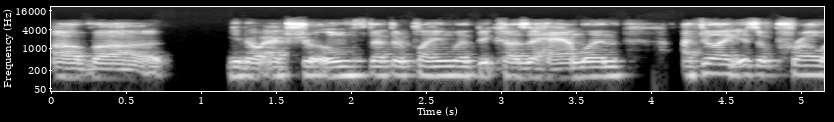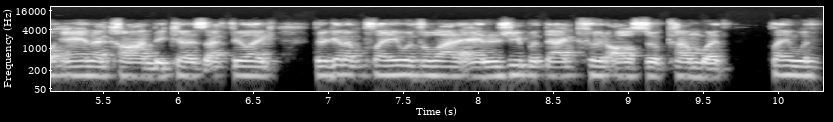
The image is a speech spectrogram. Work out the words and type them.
of uh, you know extra oomph that they're playing with because of Hamlin, I feel like it's a pro and a con because I feel like they're gonna play with a lot of energy, but that could also come with playing with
